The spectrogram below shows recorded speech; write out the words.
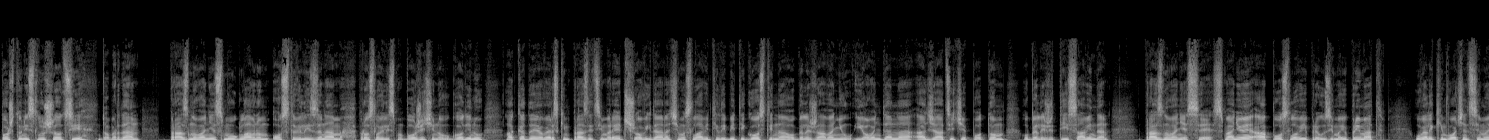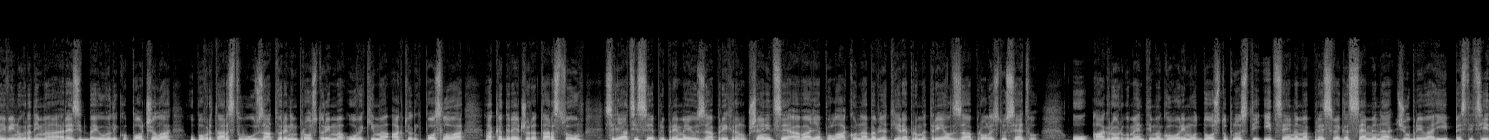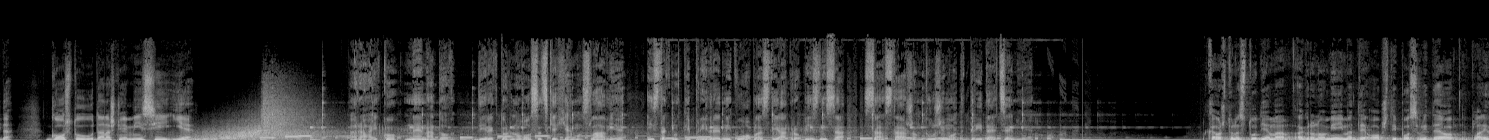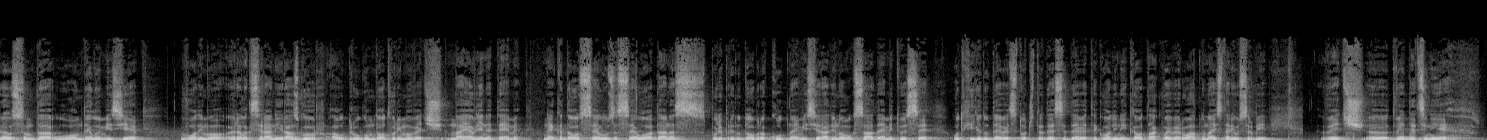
Poštovni slušalci, dobar dan. Praznovanje smo uglavnom ostavili za nama. Proslavili smo Božić i Novu godinu, a kada je o verskim praznicima reč, ovih dana ćemo slaviti ili biti gosti na obeležavanju i ovanjdana, a đaci će potom obeležiti Savindan. Praznovanje se smanjuje, a poslovi preuzimaju primat – U velikim voćnjacima i vinogradima rezidba je uveliko počela, u povrtarstvu u zatvorenim prostorima uvek ima aktuelnih poslova, a kad reč o ratarstvu, seljaci se pripremaju za prihranu pšenice, a valja polako nabavljati repromaterijal za prolećnu setvu. U agroargumentima govorimo o dostupnosti i cenama pre svega semena, đubriva i pesticida. Gost u današnjoj emisiji je Rajko Nenadov, direktor Novosadske Hemoslavije, istaknuti privrednik u oblasti agrobiznisa sa stažom dužim od tri decenije. Kao što na studijama agronomije imate opšti posebni deo, planirao sam da u ovom delu emisije vodimo relakseraniji razgovor, a u drugom da otvorimo već najavljene teme. Nekada o selu za selo, a danas Poljoprivredno dobro, kultna emisija Radio Novog Sada, emituje se od 1949. godine i kao takva je verovatno najstarija u Srbiji. Već e, dve decenije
